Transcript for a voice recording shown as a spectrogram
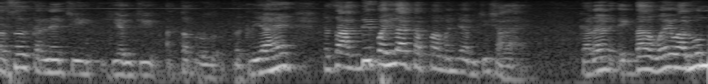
तसं करण्याची ही आमची आत्ता प्र प्रक्रिया आहे. त्याचा अगदी पहिला टप्पा म्हणजे आमची शाळा आहे. कारण एकदा वय वाढून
